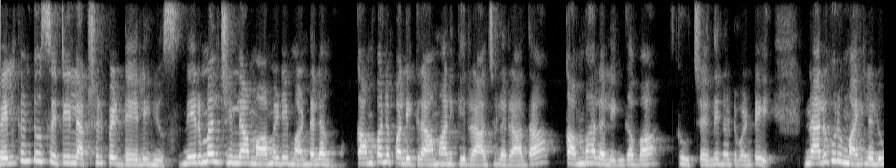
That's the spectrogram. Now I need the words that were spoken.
Welcome to city Lakshettipet daily news. Nirmal జిల్లా మామిడి మండలం కంపనపల్లి గ్రామానికి రాజుల రాధ కంబాల లింగవ్వ కు చెందినటువంటి నలుగురు మహిళలు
